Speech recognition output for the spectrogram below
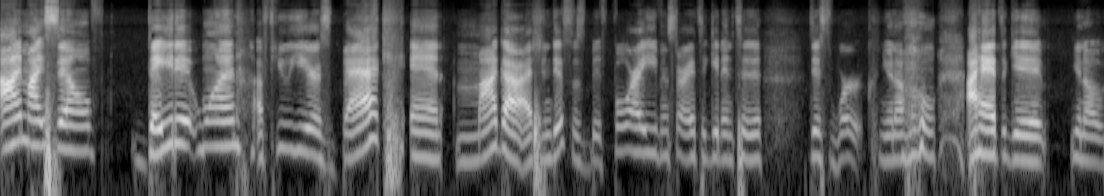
I myself dated one a few years back and my gosh and this was before i even started to get into this work you know i had to get you know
